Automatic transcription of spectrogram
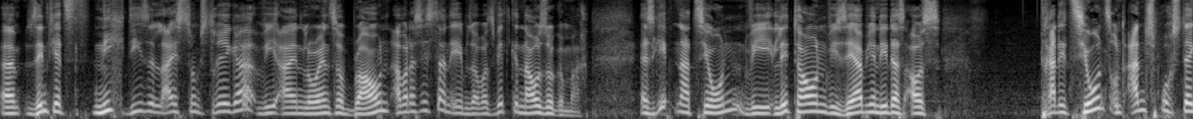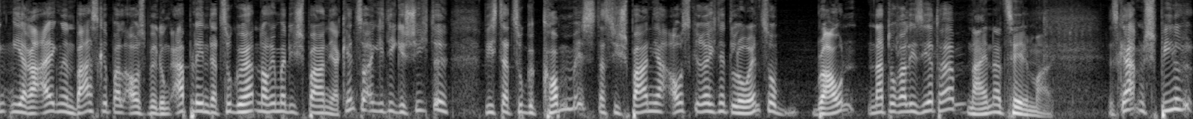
ähm, sind jetzt nicht diese Leistungsträger wie ein Lorenzo Brown, aber das ist dann eben so, aber es wird genauso gemacht. Es gibt Nationen wie Litauen, wie Serbien, die das aus Traditions- und Anspruchsdenken ihrer eigenen Basketballausbildung ablehnen. Dazu gehörten auch immer die Spanier. Kennst du eigentlich die Geschichte, wie es dazu gekommen ist, dass die Spanier ausgerechnet Lorenzo Brown naturalisiert haben? Nein, erzähl mal. Es gab ein Spiel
